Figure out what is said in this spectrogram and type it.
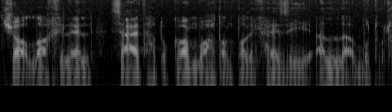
إن شاء الله خلال ساعات هتقام وهتنطلق هذه البطولة.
